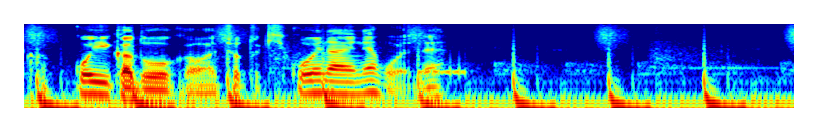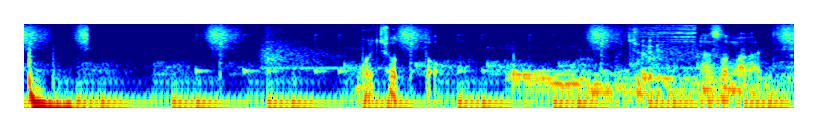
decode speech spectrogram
かっこいいかどうかはちょっと聞こえないねこれね。もうちょっと。もうちょいあそんな感じ。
